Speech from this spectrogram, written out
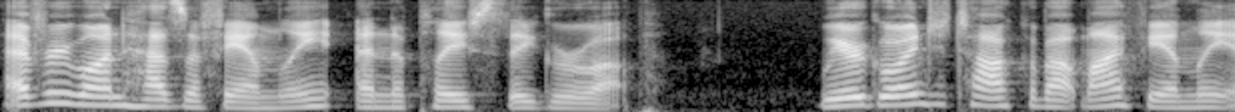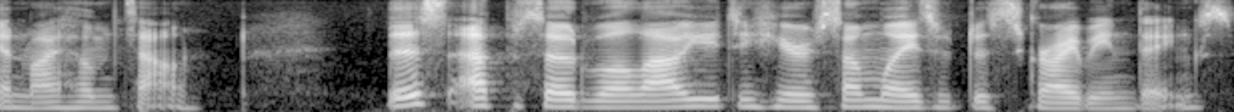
Everyone has a family and a place they grew up. We are going to talk about my family and my hometown. This episode will allow you to hear some ways of describing things.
